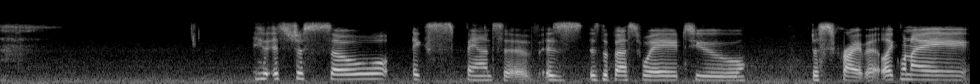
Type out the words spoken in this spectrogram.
it's just so expansive is is the best way to describe it. Like when i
